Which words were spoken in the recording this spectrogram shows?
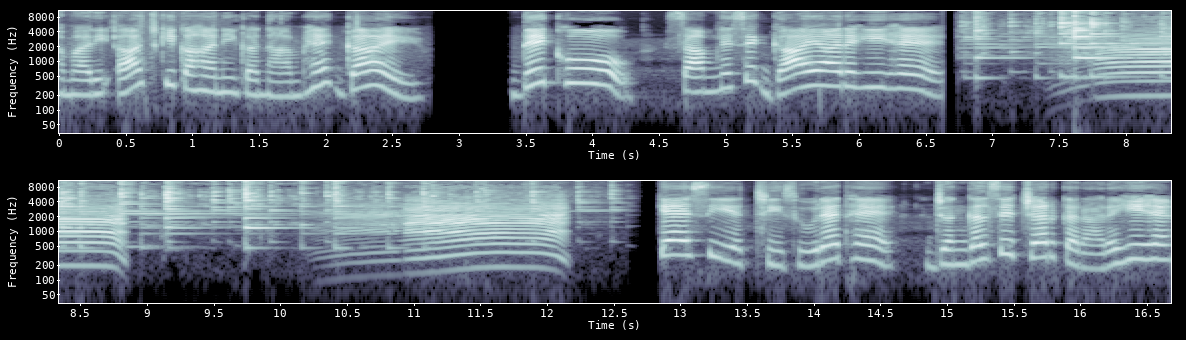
ہماری آج کی کہانی کا نام ہے گائے۔ دیکھو، سامنے سے گائے آ رہی ہے۔ کیسی اچھی صورت ہے، جنگل سے چر کر آ رہی ہے۔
